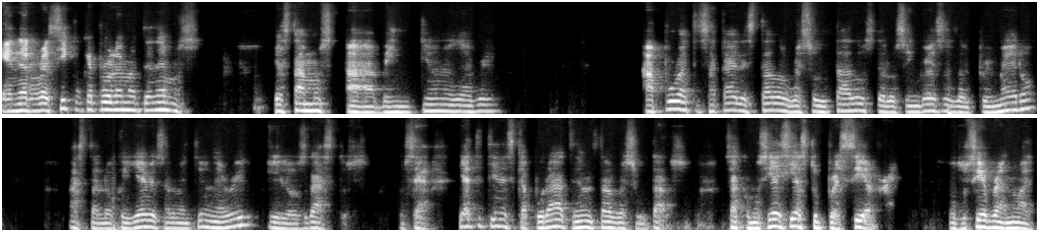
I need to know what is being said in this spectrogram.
En el reciclo, ¿qué problema tenemos? Ya estamos a 21 de abril apúrate a sacar el estado de resultados de los ingresos del primero hasta lo que lleves al 21 de abril y los gastos. O sea, ya te tienes que apurar a tener un estado de resultados. O sea, como si hacías tu precierre o tu cierre anual.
